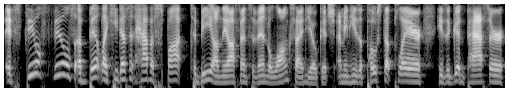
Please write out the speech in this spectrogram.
it still feels a bit like he doesn't have a spot to be on the offensive end alongside Jokic. I mean, he's a post up player, he's a good passer.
